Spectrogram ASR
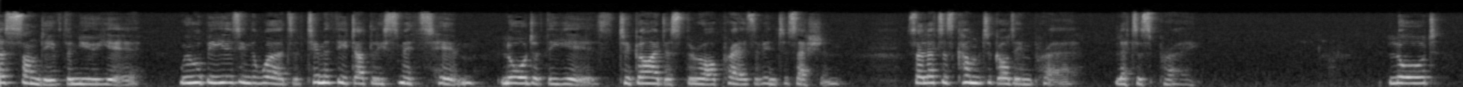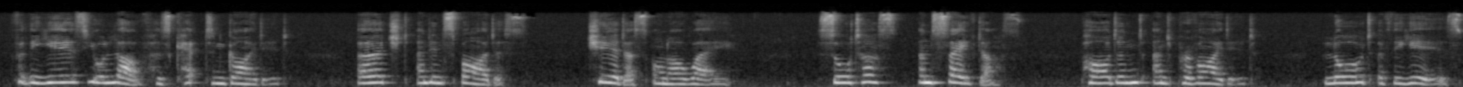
First Sunday of the new year, we will be using the words of Timothy Dudley Smith's hymn, Lord of the Years, to guide us through our prayers of intercession. So let us come to God in prayer. Let us pray. Lord, for the years your love has kept and guided, urged and inspired us, cheered us on our way, sought us and saved us, pardoned and provided. Lord of the years,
